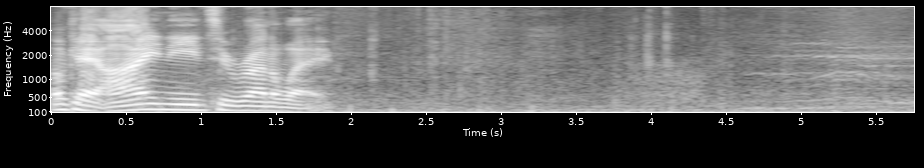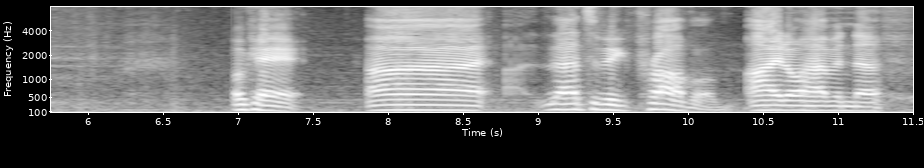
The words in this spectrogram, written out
Okay, I need to run away. Okay, uh, that's a big problem. I don't have enough.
